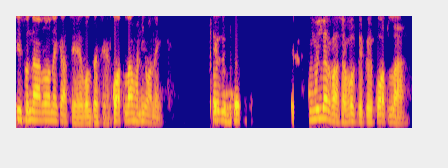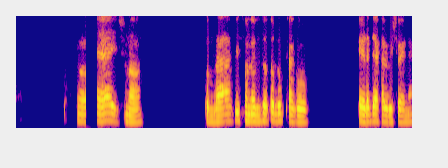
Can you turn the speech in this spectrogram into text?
পিছনে আরও অনেক আছে বলতেছে কতলা মানে অনেক। ওই যে কুমিল্লার ভাষা বলছে কতলা। এই শোনো তোমরা পিছনের যত লোক থাকো এটা দেখার বিষয় না।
